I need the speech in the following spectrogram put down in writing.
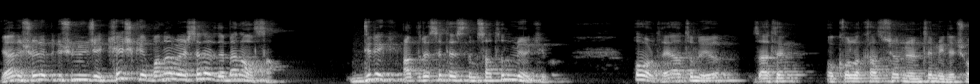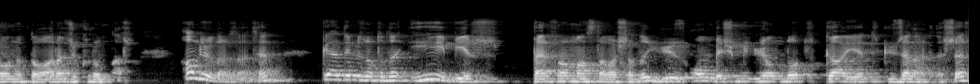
yani şöyle bir düşününce keşke bana verseler de ben alsam. Direkt adrese teslim satılmıyor ki bu. Ortaya atılıyor. Zaten o kolokasyon yöntemiyle çoğunlukla o aracı kurumlar alıyorlar zaten. Geldiğimiz noktada iyi bir performansla başladı. 115 milyon lot gayet güzel arkadaşlar.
